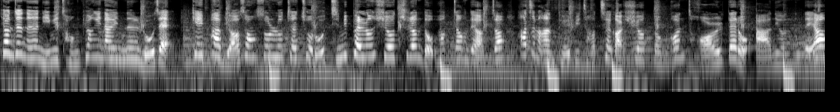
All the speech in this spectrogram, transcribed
현재는 이미 정평이 나 있는 로제. K-팝 여성 솔로 최초로 지미 펠런 쇼 출연도 확정되었죠. 하지만 데뷔 자체가 쉬웠던 건 절대로 아니었는데요.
